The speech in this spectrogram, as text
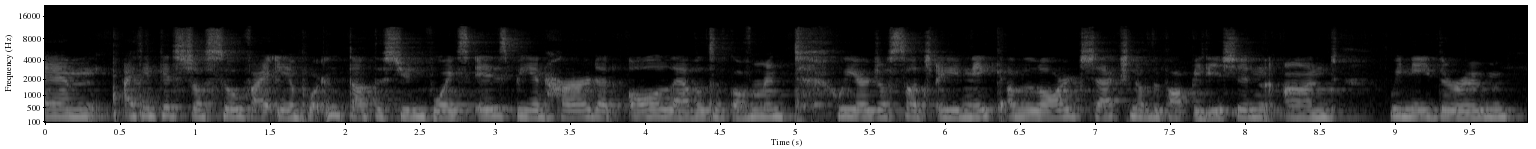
Um, I think it's just so vitally important that the student voice is being heard at all levels of government. We are just such a unique and large section of the population, and we need the room.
